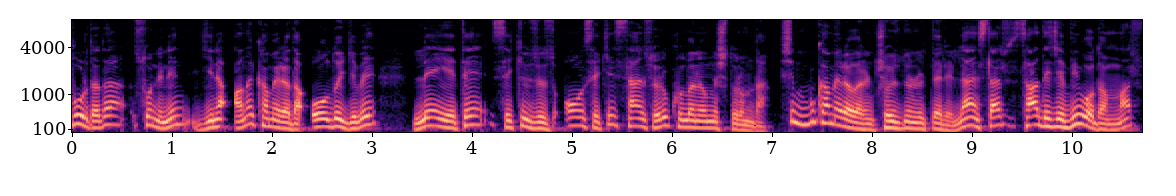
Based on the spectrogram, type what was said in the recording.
Burada da Sony'nin yine ana kamerada olduğu gibi LYT818 sensörü kullanılmış durumda. Şimdi bu kameraların çözünürlükleri, lensler sadece Vivo'da mı var?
